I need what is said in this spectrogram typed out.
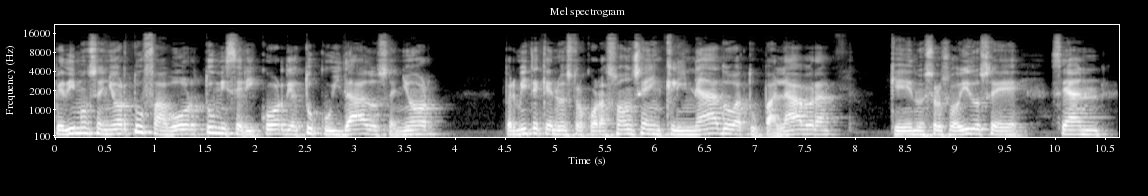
Pedimos, Señor, tu favor, tu misericordia, tu cuidado, Señor. Permite que nuestro corazón sea inclinado a tu palabra, que nuestros oídos se, sean,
